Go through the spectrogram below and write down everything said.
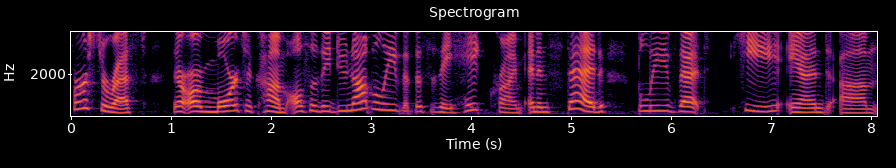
first arrest. There are more to come. Also, they do not believe that this is a hate crime and instead believe that he and um,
